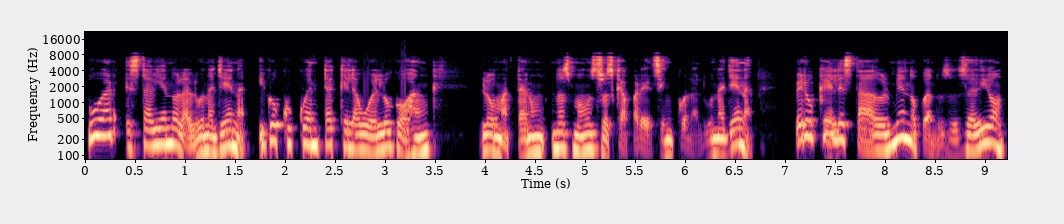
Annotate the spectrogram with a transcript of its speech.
Puar está viendo la luna llena y Goku cuenta que el abuelo Gohan lo mataron los monstruos que aparecen con la luna llena, pero que él estaba durmiendo cuando sucedió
